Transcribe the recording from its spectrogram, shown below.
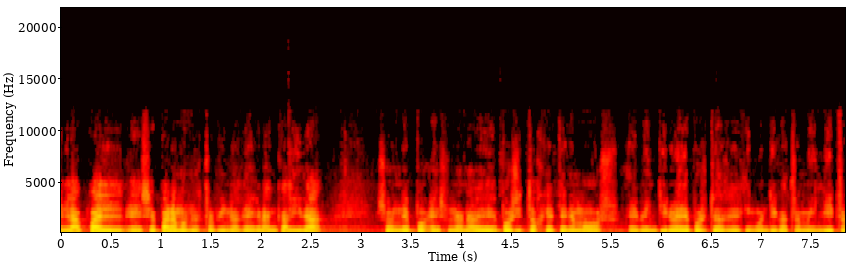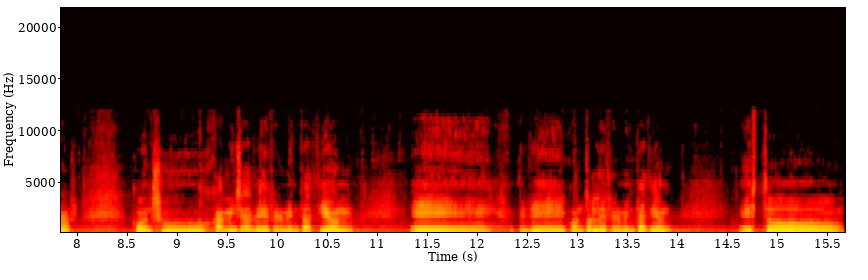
en la cual eh, separamos nuestros vinos de gran calidad. Es una nave de depósitos que tenemos 29 eh, depósitos de 54.000 litros con sus camisas de fermentación, de control de fermentación. Esto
